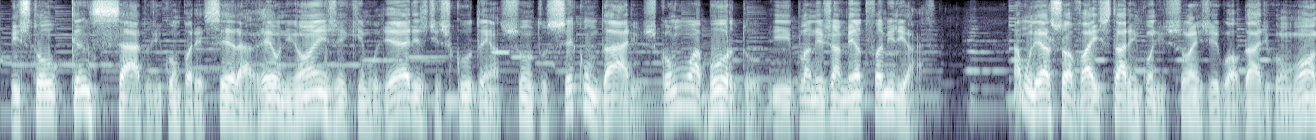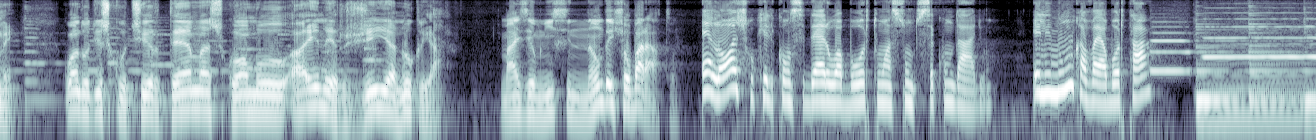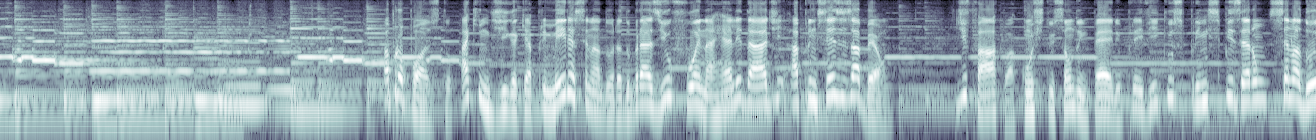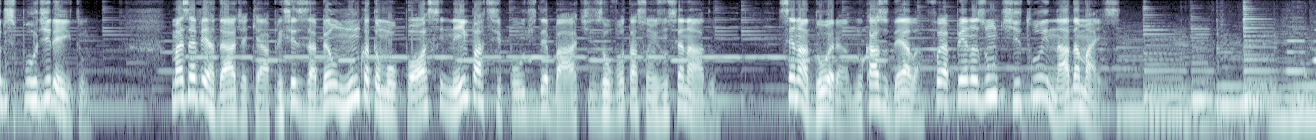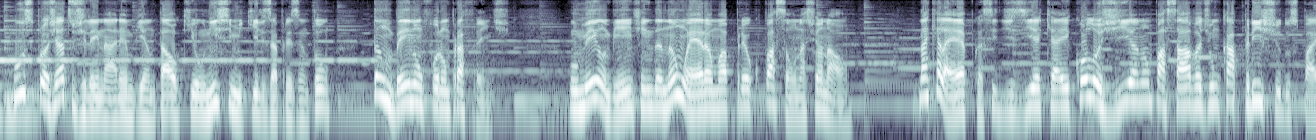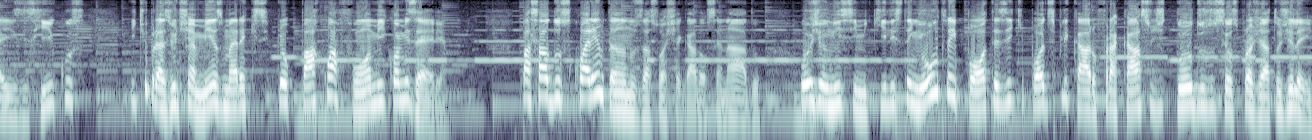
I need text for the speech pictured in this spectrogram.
Estou cansado de comparecer a reuniões em que mulheres discutem assuntos secundários, como o aborto e planejamento familiar. A mulher só vai estar em condições de igualdade com o homem quando discutir temas como a energia nuclear. Mas Eunice não deixou barato. É lógico que ele considera o aborto um assunto secundário. Ele nunca vai abortar? A propósito, há quem diga que a primeira senadora do Brasil foi, na realidade, a Princesa Isabel. De fato, a Constituição do Império previa que os príncipes eram senadores por direito, mas a verdade é que a princesa Isabel nunca tomou posse nem participou de debates ou votações no Senado. Senadora, no caso dela, foi apenas um título e nada mais. Os projetos de lei na área ambiental que Eunice Miquiles apresentou também não foram para frente. O meio ambiente ainda não era uma preocupação nacional. Naquela época se dizia que a ecologia não passava de um capricho dos países ricos e que o Brasil tinha mesmo era que se preocupar com a fome e com a miséria. Passados 40 anos da sua chegada ao Senado, hoje Eunice Miquiles tem outra hipótese que pode explicar o fracasso de todos os seus projetos de lei.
